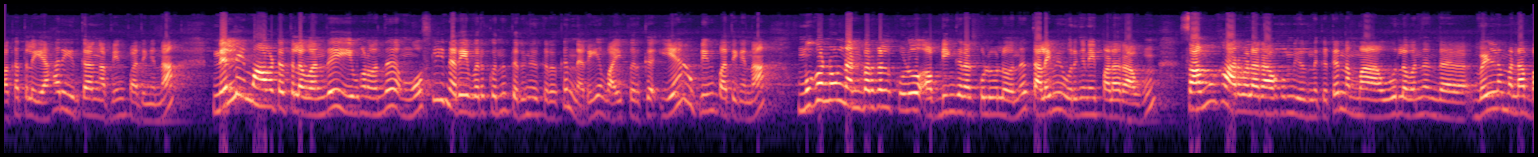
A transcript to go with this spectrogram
பக்கத்தில் யார் இருக்காங்க அப்படின்னு பார்த்தீங்கன்னா நெல்லை மாவட்டத்தில் வந்து இவங்க வந்து மோஸ்ட்லி நிறைய பேருக்கு வந்து தெரிஞ்சிருக்கிறதுக்கு நிறைய வாய்ப்பு இருக்குது ஏன் அப்படின்னு பார்த்தீங்கன்னா முகநூல் நண்பர்கள் குழு அப்படிங்கிற குழுவில் வந்து தலைமை ஒருங்கிணைப்பாளராகவும் சமூக ஆர்வலராகவும் இருந்துக்கிட்டு நம்ம ஊரில் வந்து அந்த வெள்ளமெல்லாம்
